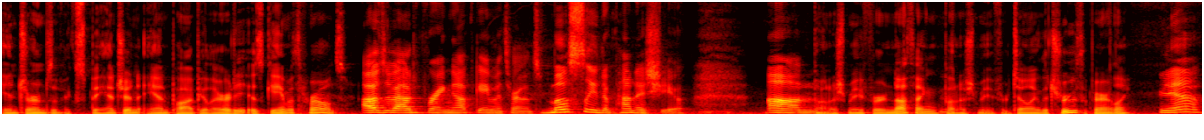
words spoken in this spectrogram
in terms of expansion and popularity is Game of Thrones. I was about to bring up Game of Thrones, mostly to punish you. Um, Punish me for nothing. Punish me for telling the truth. Apparently, yeah,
